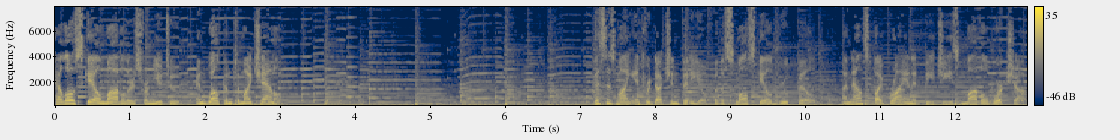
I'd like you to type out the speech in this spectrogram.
Hello scale modelers from YouTube and welcome to my channel. This is my introduction video for the small scale group build, announced by Bryan at BG's Model Workshop,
